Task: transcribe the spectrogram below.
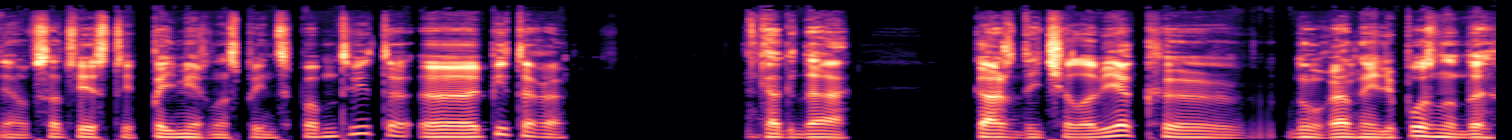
Э, в соответствии примерно с принципом Твиттера, э, Питера, когда каждый человек, э, ну, рано или поздно до,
